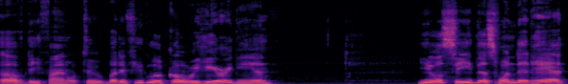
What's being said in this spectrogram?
of the final tube. But if you look over here again you will see this one that had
